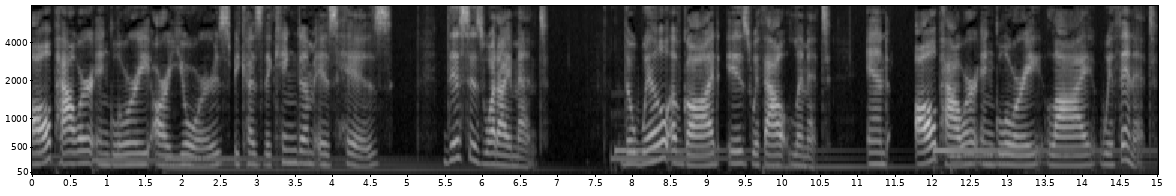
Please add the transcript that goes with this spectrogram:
All power and glory are yours because the kingdom is his, this is what I meant. The will of God is without limit, and all power and glory lie within it.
